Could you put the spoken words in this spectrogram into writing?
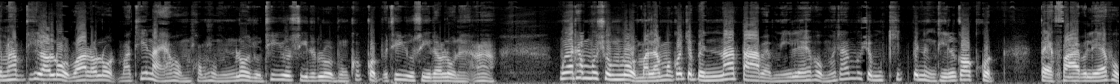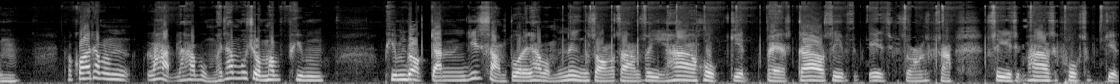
มนะครับที่เราโหลดว่าเราโหลดมาที่ไหนครับผมของผมโหลดอยู่ที่ UC ดาวน์โหลดผมก็กดไปที่ UC ดาวน์โหลดเลยอ่าเมื่อท่านผู้ชมโหลดมาแล้วมันก็จะเป็นหน้าตาแบบนี้เลยครับผมให้ท่านผู้ชมคลิดเป็นหนึ่งทีแล้วก็กดแตกไฟล์ไปเลยครับผม แล้วก็ถ้ามันรหัสนะครับผมให้ท่านผู้ชมครับพิมพ์ พิมพ์ดอกจันยี่สามตัวเลยครับผมหนึ่งสองสามสี่ห้าหกเจ็ดแปดเก้าสิบสิบเอ็ดสิบสองสิบสามสี่สิบห้าสิบหกสิบเจ็ด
